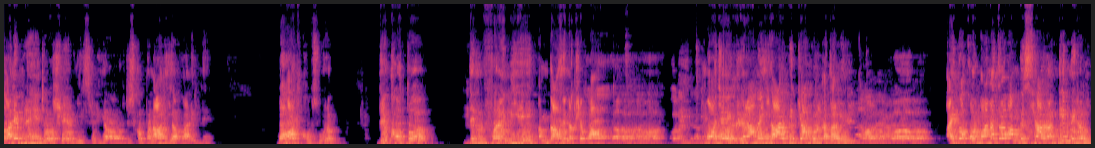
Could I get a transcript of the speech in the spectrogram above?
गालिब ने जो शेर मीर से लिया और जिसको बना दिया गालिब ने बहुत खूबसूरत। देखो तो दिल फरेबिए अंदाज नक्शपा मौजे खिरा में यार भी क्या गुल कतर गए आई बा कुर्बानत रवम बसियार रंगीन में रवी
